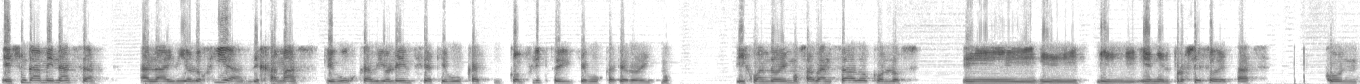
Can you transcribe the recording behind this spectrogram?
es una amenaza a la ideología de Hamas, que busca violencia, que busca conflicto y que busca terrorismo. Y cuando hemos avanzado con los eh, en el proceso de paz con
